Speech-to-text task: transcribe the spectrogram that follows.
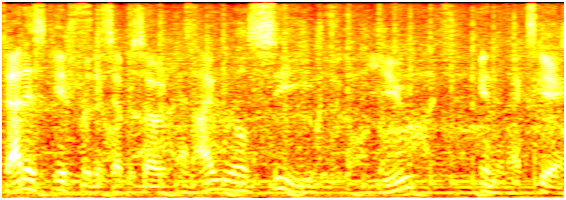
That is it for this episode, and I will see you in the next game.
